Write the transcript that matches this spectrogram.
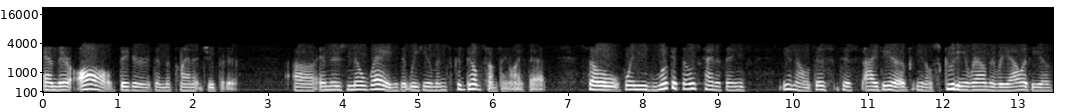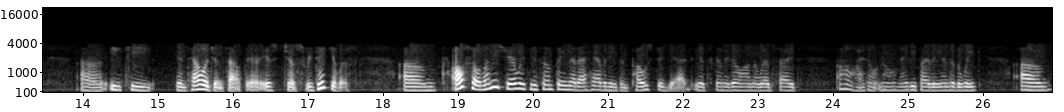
and they're all bigger than the planet Jupiter. Uh, and there's no way that we humans could build something like that. So when you look at those kind of things, you know this this idea of you know scooting around the reality of uh, ET intelligence out there is just ridiculous. Um, also, let me share with you something that I haven't even posted yet. It's going to go on the website. Oh, I don't know, maybe by the end of the week. Um,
